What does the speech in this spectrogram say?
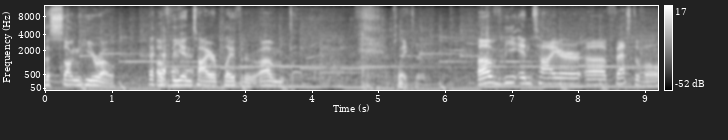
the sung hero of the entire playthrough. Um, playthrough of the entire uh, festival.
